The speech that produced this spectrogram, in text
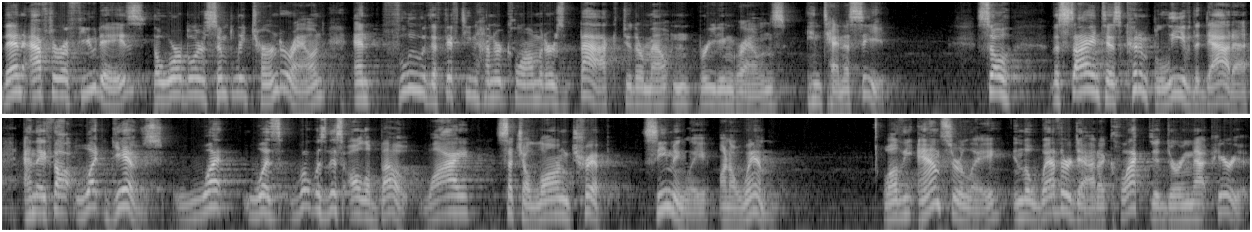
Then, after a few days, the warblers simply turned around and flew the 1,500 kilometers back to their mountain breeding grounds in Tennessee. So, the scientists couldn't believe the data and they thought, what gives? What was, what was this all about? Why such a long trip, seemingly on a whim? Well, the answer lay in the weather data collected during that period.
